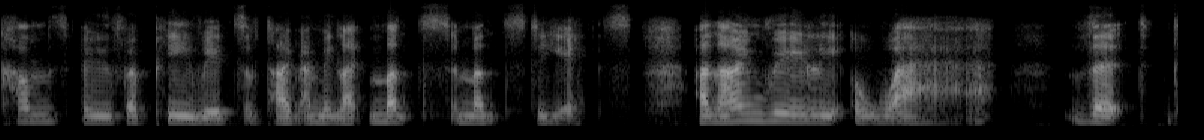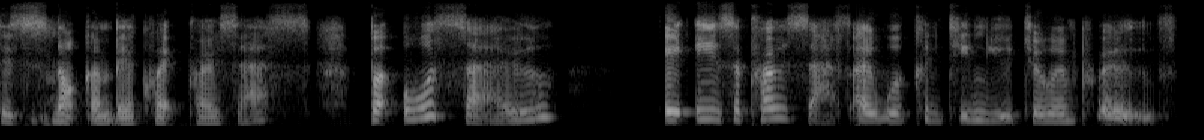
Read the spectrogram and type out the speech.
comes over periods of time. I mean, like months and months to years. And I'm really aware that this is not going to be a quick process, but also it is a process. I will continue to improve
